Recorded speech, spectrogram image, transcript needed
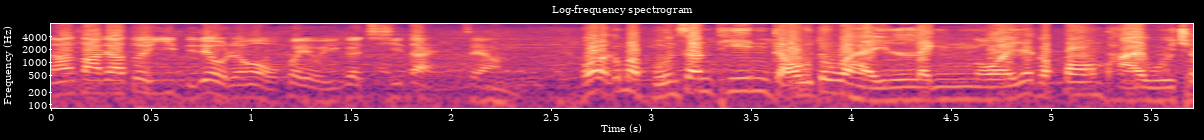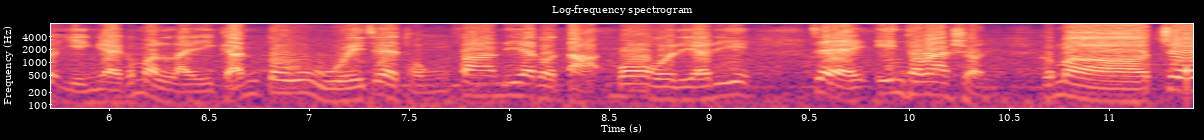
然後大家對一比六人偶會有一個期待，這樣。好啦，咁啊本身天狗都係另外一個幫派會出現嘅，咁啊嚟緊都會即係同翻呢一個達摩佢哋有啲即係 interaction，咁啊將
